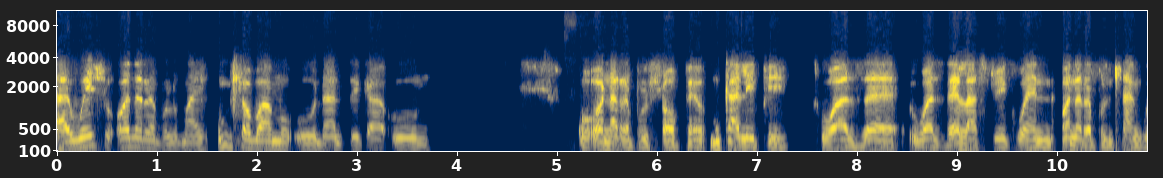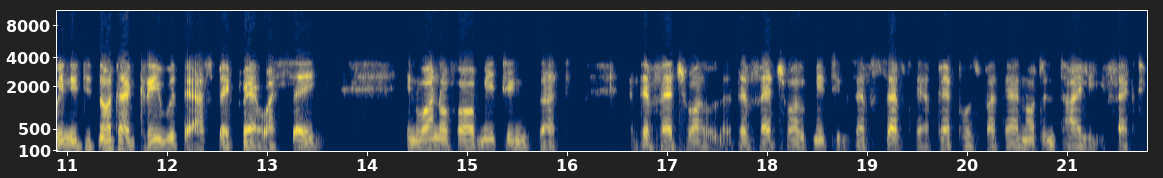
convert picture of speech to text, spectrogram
I wish honorable my umhlobo wami unantsika um honorable Hlophe Mkhaliphi was uh, was there last week when Honorable Tlangwini did not agree with the aspect where I was saying in one of our meetings that the virtual the virtual meetings have served their purpose, but they are not entirely effective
